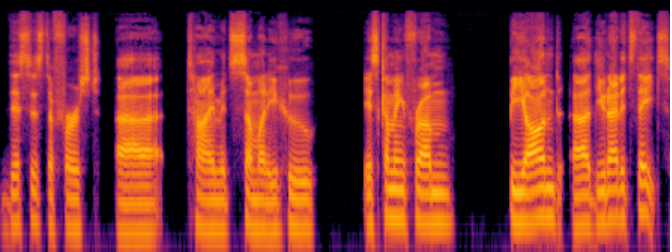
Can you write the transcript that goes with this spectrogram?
this is the first uh, time it's somebody who is coming from beyond uh, the United States,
